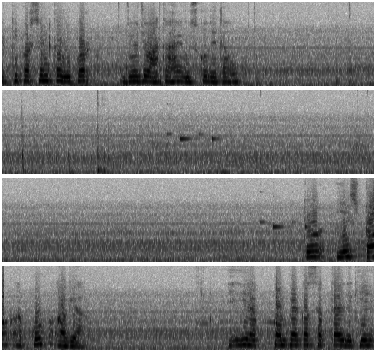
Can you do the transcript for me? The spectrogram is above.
एट्टी परसेंट का ऊपर जो जो आता है उसको देता हूँ। तो ये स्टॉक आपको आ गया। ये आप कंपेयर कर सकता है देखिए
